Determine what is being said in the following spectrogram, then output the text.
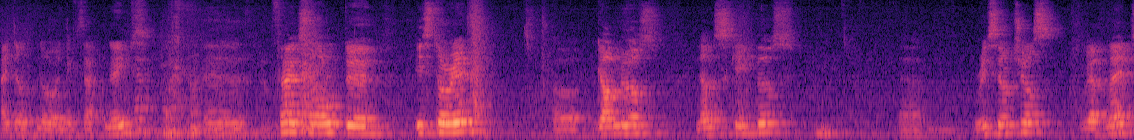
I don't know an exact names. Uh, thanks all the historians, uh, gardeners, landscapers, uh, researchers we have met.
